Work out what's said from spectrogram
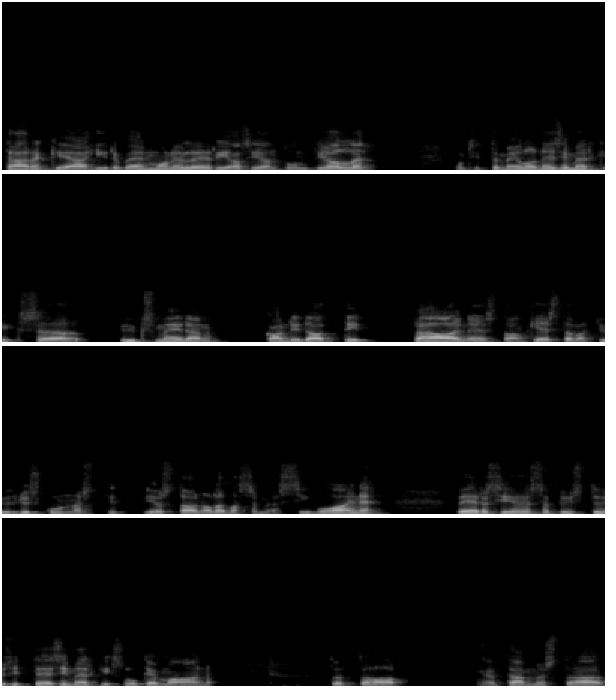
tärkeää hirveän monelle eri asiantuntijalle, mutta sitten meillä on esimerkiksi yksi meidän kandidaatti pääaineesta on kestävät yhdyskunnat, josta on olemassa myös sivuaineversio, jossa pystyy sitten esimerkiksi lukemaan tota, tämmöistä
